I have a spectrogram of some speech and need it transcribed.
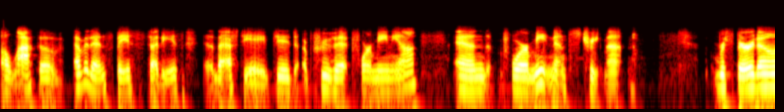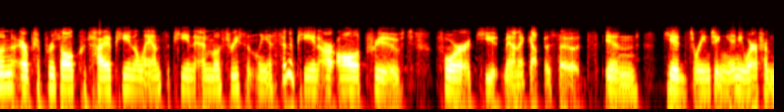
a lack of evidence-based studies. The FDA did approve it for mania and for maintenance treatment. Risperidone, aripiprazole, quetiapine, olanzapine, and most recently asenapine are all approved for acute manic episodes in kids ranging anywhere from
